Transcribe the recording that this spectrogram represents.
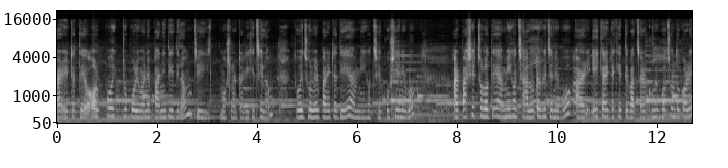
আর এটাতে অল্প একটু পরিমাণে পানি দিয়ে দিলাম, যেই মশলাটা রেখেছিলাম। তো ওই ঝোলের পানিটা দিয়ে আমি হচ্ছে কষিয়ে নেব। আর পাশের চুলোতে আমি হচ্ছে আলুটা ভেজে নেব, আর এই কারিটা খেতে বাচ্চারা খুবই পছন্দ করে।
